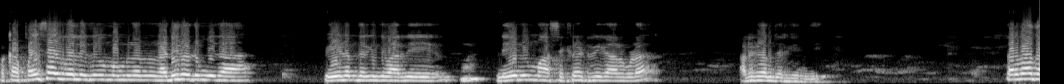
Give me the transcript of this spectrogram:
ఒక పైసా ఇవ్వలేదు మమ్మల్ని నడి రోడ్డు మీద వేయడం జరిగింది. వారిని నేను మా సెక్రటరీ గారు కూడా అడగడం జరిగింది. తర్వాత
